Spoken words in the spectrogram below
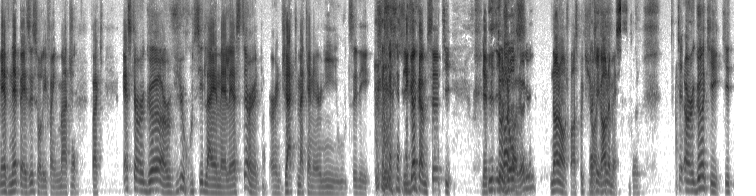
mais venait peser sur les fins de match. Ouais. Fait que, est-ce qu'un gars, un vieux routier de la MLS, un, un Jack McInerney ou des, des gars comme ça qui, depuis Il, toujours. encore là, lui? non, non, je pense pas qu'il joue encore, là, mais un gars qui est, qui est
